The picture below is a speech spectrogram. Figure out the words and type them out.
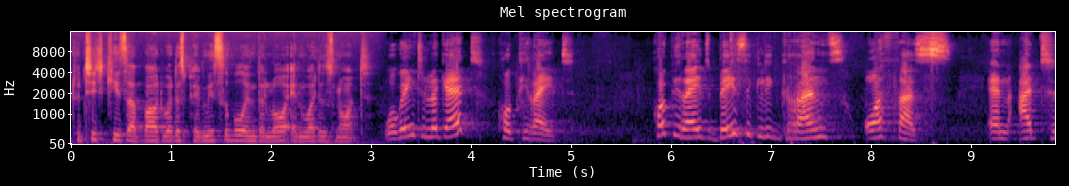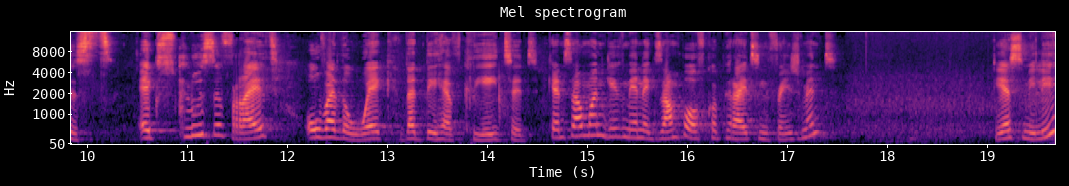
to teach kids about what is permissible in the law and what is not. We're going to look at copyright. Copyright basically grants authors and artists exclusive rights over the work that they have created. Can someone give me an example of copyright infringement? Yes, Milly?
